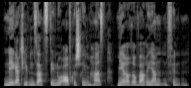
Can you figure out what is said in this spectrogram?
negativen Satz, den du aufgeschrieben hast, mehrere Varianten finden.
